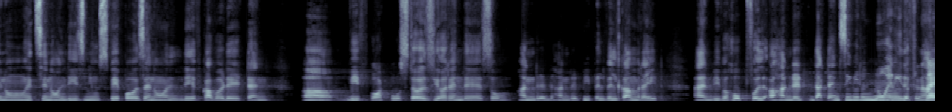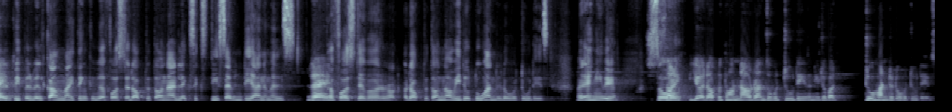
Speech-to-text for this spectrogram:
you know it's in all these newspapers and all they've covered it and uh, we've got posters here and there so 100 100 people will come right and we were hopeful 100 that time see we didn't know any different 100 Right. people will come i think the first adoptathon had like 60 70 animals Right. the first ever ado- adoptathon now we do 200 over two days but anyway so Sorry, your adoptathon now runs over two days and you do about 200 over two days.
